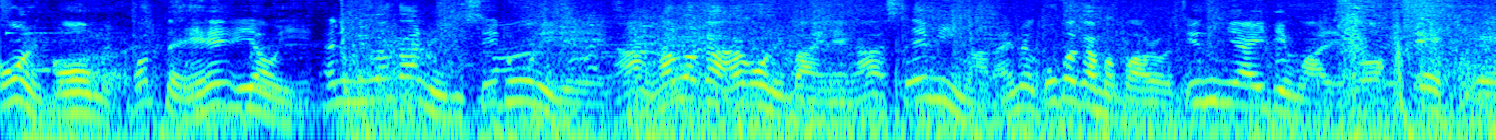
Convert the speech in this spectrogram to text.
ကောင်းရင်ကောင်းမယ် what the hell အရောက်ရင်အန်မီဘက်ကနေပြီးစေးထိုးနေတယ်ငါငါဘက်ကအကောင်နေပိုင်နေငါဆဲမိမှာဒါပေမဲ့ကိုယ့်ဘက်ကမပါတော့ကျေးဇူးအများကြီးတင်ပါတယ်ဟောအဲအဲ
